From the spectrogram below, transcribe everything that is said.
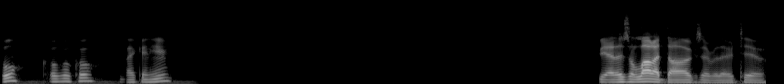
Cool, cool, cool, cool. Back in here. Yeah, there's a lot of dogs over there too.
